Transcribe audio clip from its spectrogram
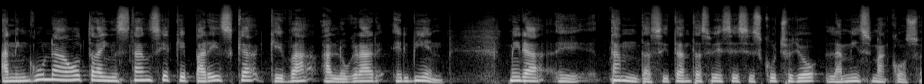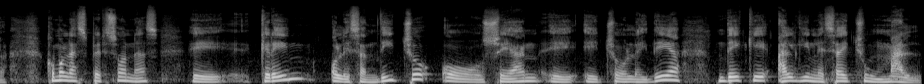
a ninguna otra instancia que parezca que va a lograr el bien. Mira, eh, tantas y tantas veces escucho yo la misma cosa, como las personas eh, creen o les han dicho o se han eh, hecho la idea de que alguien les ha hecho un mal,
